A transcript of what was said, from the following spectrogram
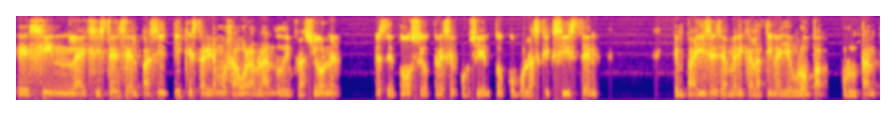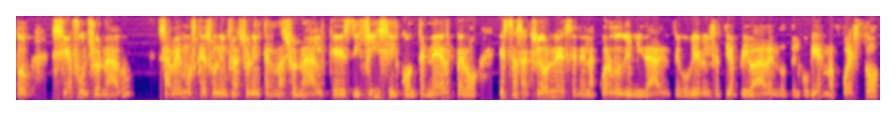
Eh, sin la existencia del PASIC estaríamos ahora hablando de inflaciones de 12 o 13% como las que existen en países de América Latina y Europa. Por lo tanto, sí ha funcionado. Sabemos que es una inflación internacional que es difícil contener, pero estas acciones en el acuerdo de unidad entre gobierno e iniciativa privada, en donde el gobierno ha puesto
